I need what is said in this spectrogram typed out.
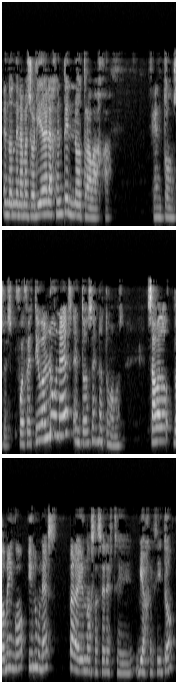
en donde la mayoría de la gente no trabaja. Entonces, fue festivo el lunes, entonces nos tomamos sábado, domingo y lunes para irnos a hacer este viajecito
